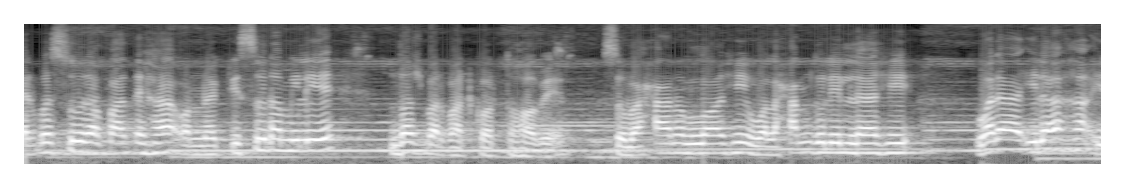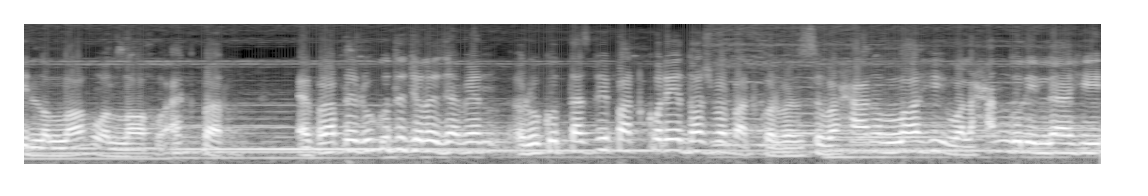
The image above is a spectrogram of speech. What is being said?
এরপর সূরা ফাতিহা অন্য একটি সূরা মিলিয়ে দশ বার পাঠ করতে হবে। আকবার। এরপর আপনি রুকুতে চলে যাবেন, রুকুর তাসবি পাঠ করে দশ বার পাঠ করবেন। সুবাহানাল্লাহি ওয়ালহামদুলিল্লাহি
